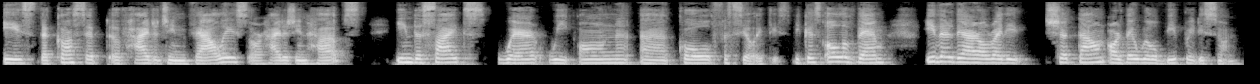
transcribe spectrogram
is the concept of hydrogen valleys or hydrogen hubs in the sites where we own uh, coal facilities because all of them either they are already shut down or they will be pretty soon.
